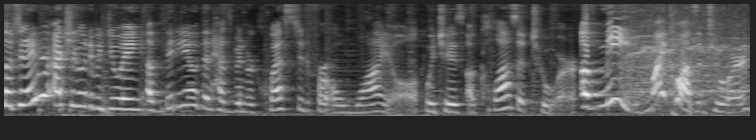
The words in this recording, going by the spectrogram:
So today we're actually going to be doing a video that has been requested for a while, which is a closet tour of me, my closet tour.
